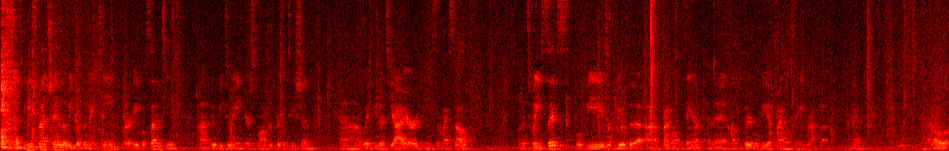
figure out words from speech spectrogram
And as Denise mentioned, the week of the nineteenth, or April seventeenth, um, you'll be doing your small group presentation, uh, with either TI or Denise and myself. On the twenty-sixth will be review of the, uh, final exam, and then on the third will be a final training wrap-up, okay? And that'll,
